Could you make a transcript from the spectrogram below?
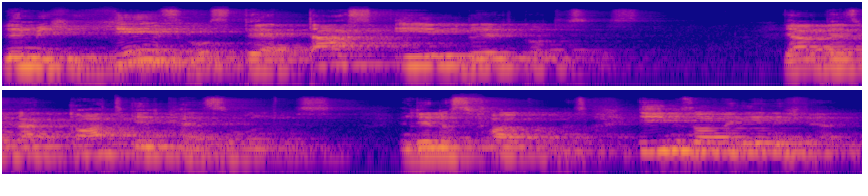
Nämlich Jesus, der das Ebenbild Gottes ist. Ja, der sogar Gott in Person ist, in dem es vollkommen ist. Ihm sollen wir ähnlich werden.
